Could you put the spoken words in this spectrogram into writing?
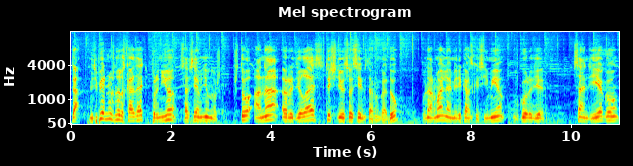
Так, ну теперь нужно рассказать про нее совсем немножко. Что она родилась в 1972 году в нормальной американской семье в городе Сан-Диего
